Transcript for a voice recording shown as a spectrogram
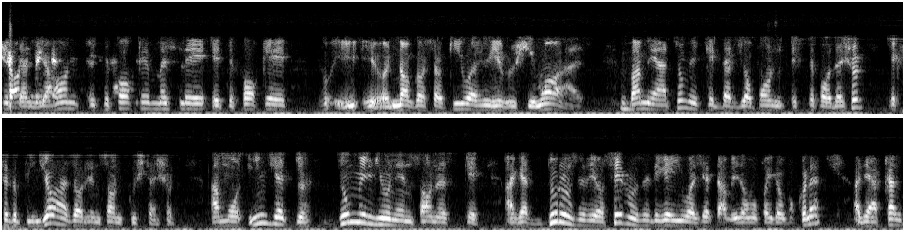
که در جهان اتفاق مثل اتفاق ناگاساکی و هیروشیما هست. و اتمی که در ژاپن استفاده شد. 150 هزار انسان کشته شد. اما اینجا دو, دو میلیون انسان است که اگر دو روز یا سه روز دیگه این وضعیت هم ادامه پیدا بکنه حداقل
